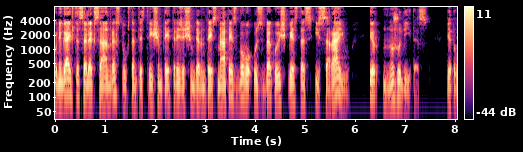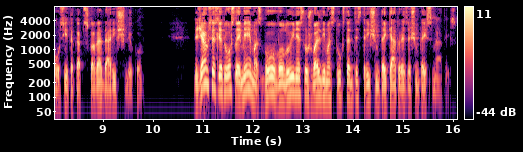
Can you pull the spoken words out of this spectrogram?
kunigaikštis Aleksandras 1339 metais buvo Uzbekų iškviestas į Sarajų ir nužudytas. Lietuvos įtaka Pskove dar išliko. Didžiausias Lietuvos laimėjimas buvo Voluinės užvaldymas 1340 metais.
